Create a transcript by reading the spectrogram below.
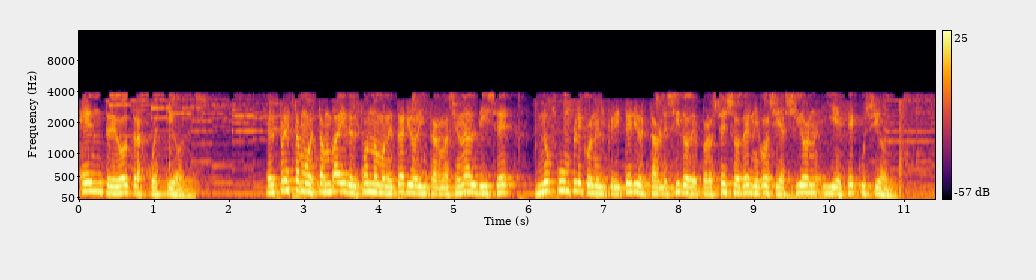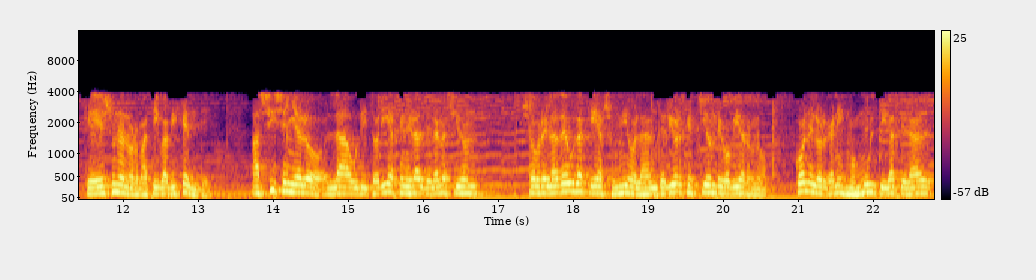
entre otras cuestiones. El préstamo stand-by del Fondo Monetario Internacional dice no cumple con el criterio establecido de proceso de negociación y ejecución, que es una normativa vigente. Así señaló la Auditoría General de la Nación sobre la deuda que asumió la anterior gestión de gobierno con el organismo multilateral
